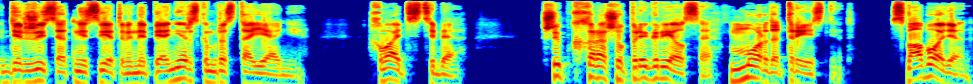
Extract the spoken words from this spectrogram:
держись от Несветовой на пионерском расстоянии. Хватит с тебя. Шибко хорошо пригрелся, морда треснет. Свободен,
